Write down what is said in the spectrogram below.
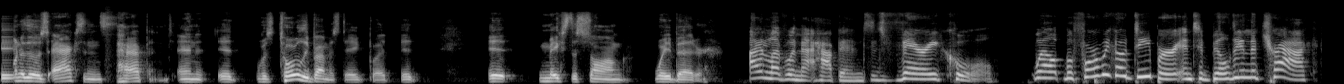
it one of those accidents happened and it, it was totally by mistake, but it it makes the song way better. I love when that happens. It's very cool. Well, before we go deeper into building the track,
